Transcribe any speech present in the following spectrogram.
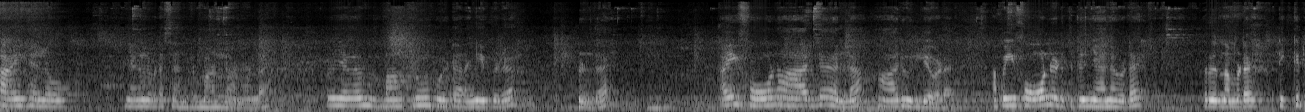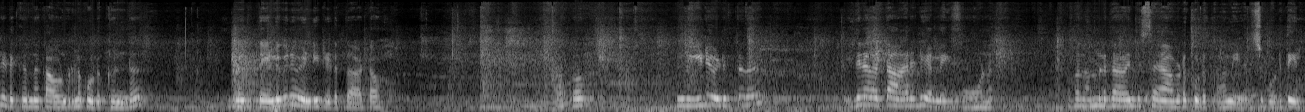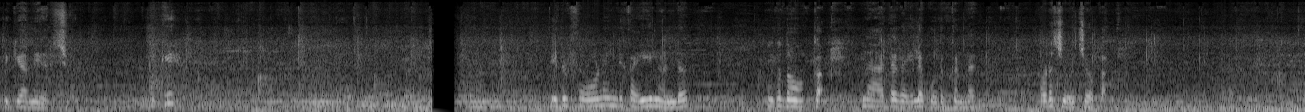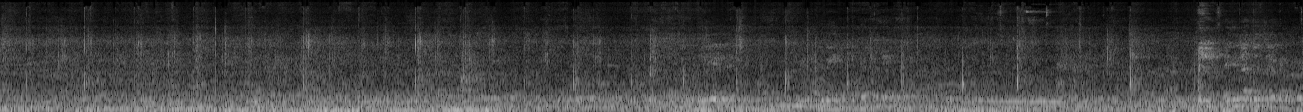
Hi hello. ഞങ്ങളിവിടെ central മാളിലാണുള്ളത് അപ്പോൾ ഞങ്ങൾ ബാത്റൂമിൽ പോയിട്ട് ഇറങ്ങിയപ്പോൾ ഉണ്ട്. ഈ ഫോൺ ആരുടെ അല്ല ആരും ഇല്ല ഇവിടെ. അപ്പോൾ ഈ ഫോൺ എടുത്തിട്ട് ഞാനവിടെ നമ്മുടെ ടിക്കറ്റ് എടുക്കുന്ന കൗണ്ടറിൽ കൊടുക്കുന്നുണ്ട്. ഇതൊരു തെളിവിന് വേണ്ടിയിട്ട് എടുത്താ കേട്ടോ. അപ്പോൾ വീഡിയോ എടുത്തത് ഇതിനകത്ത് ആരുടെ അല്ല ഈ ഫോണ് അപ്പോൾ നമ്മളിത് അതിന്റെ അവിടെ കൊടുക്കാമെന്ന് വിചാരിച്ചു കൊടുത്ത് ഏൽപ്പിക്കാമെന്ന് വിചാരിച്ചു. ഓക്കെ? ഇത് ഫോൺ എന്റെ കയ്യിലുണ്ട്. നമുക്ക് നോക്കാം. ഇത് ആരുടെ കയ്യിലാണ് കൊടുക്കണ്ടേ? അവിടെ ചോദിച്ചു നോക്കാം.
